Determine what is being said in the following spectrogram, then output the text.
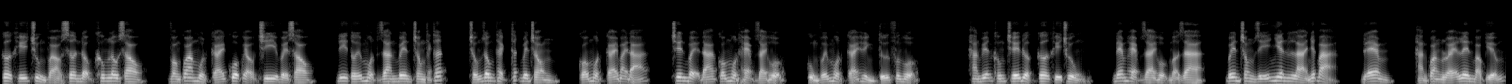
Cơ khí trùng vào sơn động không lâu sau, vòng qua một cái cua quẹo chi về sau, đi tới một gian bên trong thạch thất, chống rông thạch thất bên trong, có một cái bãi đá, trên bệ đá có một hẹp dài hộp, cùng với một cái hình tứ phương hộp. Hàn viễn khống chế được cơ khí trùng, đem hẹp dài hộp mở ra, bên trong dĩ nhiên là nhất bả, đem hàn quang lóe lên bảo kiếm.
